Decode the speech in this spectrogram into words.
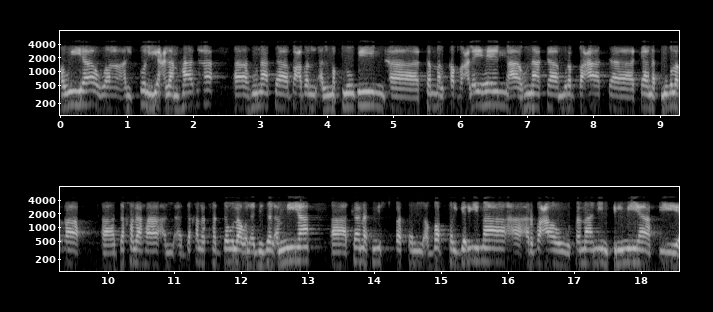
قوية والكل يعلم هذا. هناك بعض المطلوبين تم القبض عليهم. هناك مربعات كانت مغلقة دخلها دخلتها الدولة والأجهزة الأمنية. كانت نسبة ضبط الجريمة 84% في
